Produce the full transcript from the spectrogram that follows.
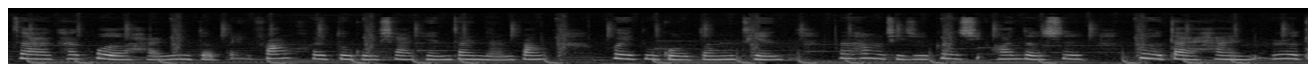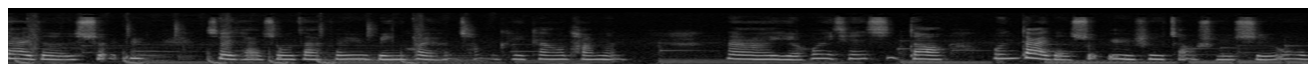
在开阔的海域的北方会度过夏天，在南方会度过冬天。那它们其实更喜欢的是热带和热带的水域，所以才说在菲律宾会很常可以看到它们。那也会迁徙到温带的水域去找寻食物。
